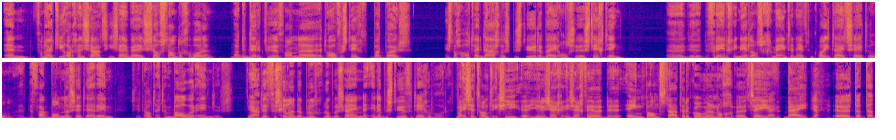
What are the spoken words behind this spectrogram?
En vanuit die organisatie zijn wij zelfstandig geworden. Maar de directeur van eh, het oversticht, Bart Buis, is nog altijd dagelijks bestuurder bij onze stichting. Eh, de, de Vereniging Nederlandse Gemeenten heeft een kwaliteitszetel. Eh, de vakbonden zitten erin. Er zit altijd een bouwer in. Dus Ja. de verschillende bloedgroepen zijn in het bestuur vertegenwoordigd. Maar is het, want ik zie jullie zeggen, je zegt hè, de één pand staat er, er komen er nog eh, twee bij. bij. Ja. Dat, dat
